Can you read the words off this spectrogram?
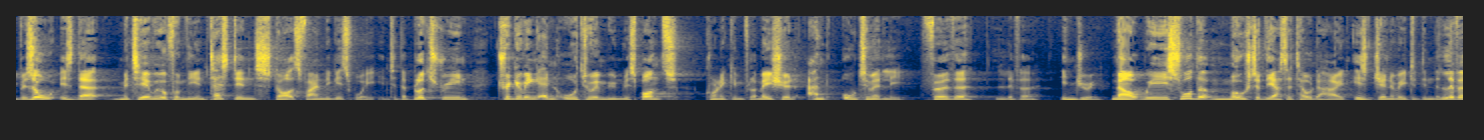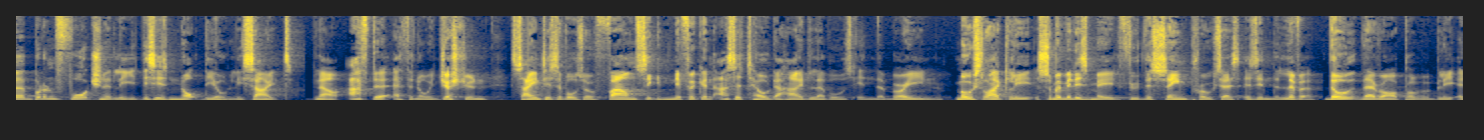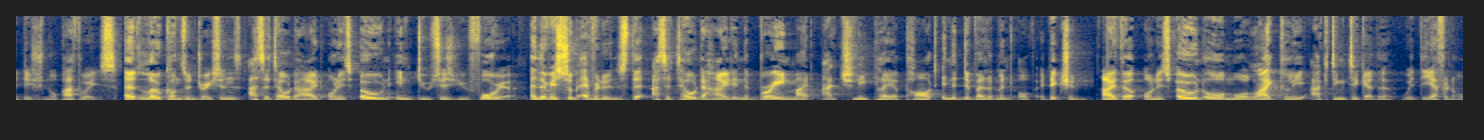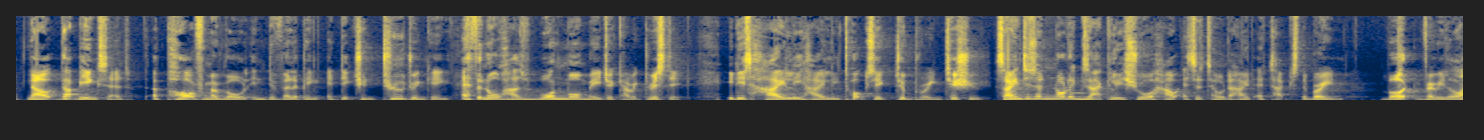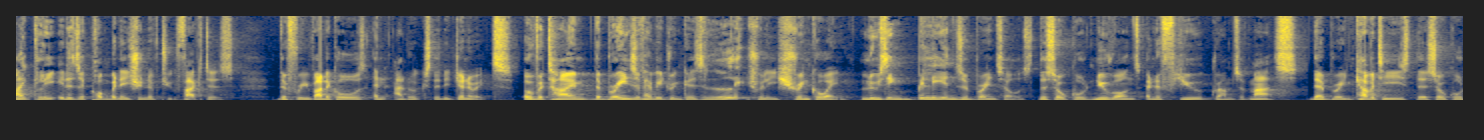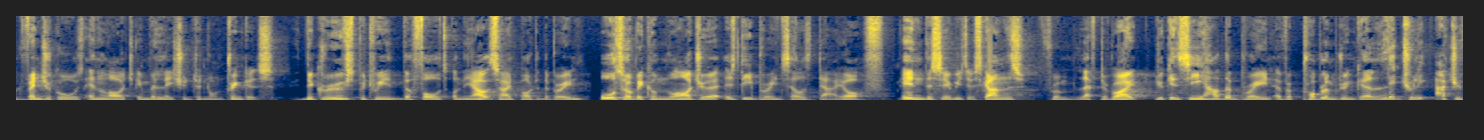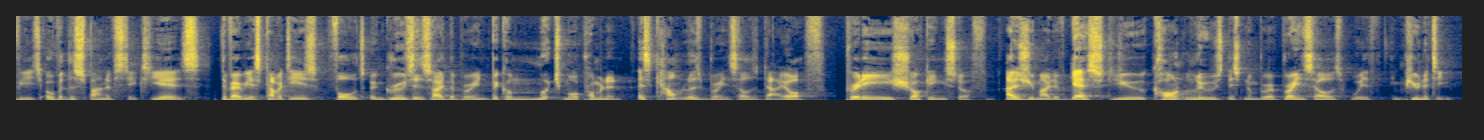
result is that material from the intestines starts finding its way into the bloodstream, triggering an autoimmune response, chronic inflammation, and ultimately further liver injury. Now, we saw that most of the acetaldehyde is generated in the liver, but unfortunately, this is not the only site. Now, after ethanol ingestion, scientists have also found significant acetaldehyde levels in the brain. Most likely, some of it is made through the same process as in the liver, though there are probably additional pathways. At low concentrations, acetaldehyde on its own induces euphoria, and there is some evidence that acetaldehyde in the brain might actually play a part in the development of addiction, either on its own or more likely acting together with the ethanol. Now, that being said, apart from a role in developing addiction to drinking, ethanol has one more major characteristic. It is highly, highly toxic to brain tissue. Scientists are not exactly sure how acetaldehyde attacks the brain, but very likely it is a combination of two factors the free radicals and adducts that it generates. Over time, the brains of heavy drinkers literally shrink away, losing billions of brain cells, the so called neurons, and a few grams of mass. Their brain cavities, the so called ventricles, enlarge in relation to non drinkers. The grooves between the folds on the outside part of the brain also become larger as the brain cells die off. In the series of scans, from left to right, you can see how the brain of a problem drinker literally atrophies over the span of six years. The various cavities, folds, and grooves inside the brain become much more prominent as countless brain cells die off. Pretty shocking stuff. As you might have guessed, you can't lose this number of brain cells with impunity.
